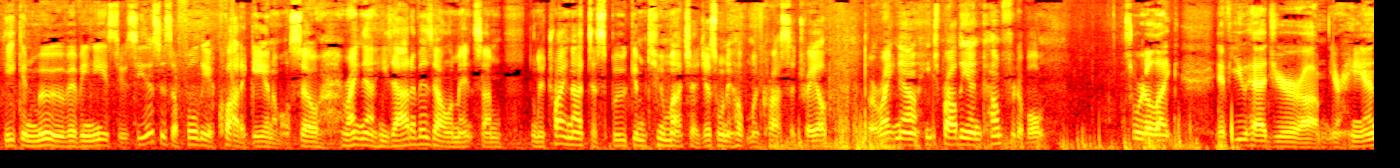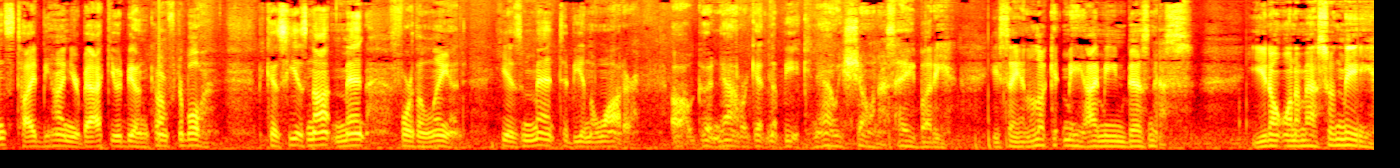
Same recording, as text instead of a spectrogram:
he can move if he needs to. See, this is a fully aquatic animal. So right now he's out of his element. So I'm going to try not to spook him too much. I just want to help him across the trail. But right now he's probably uncomfortable. Sort of like if you had your, um, your hands tied behind your back, you would be uncomfortable because he is not meant for the land. He is meant to be in the water. Oh, good. Now we're getting the beak. Now he's showing us, hey, buddy. He's saying, look at me. I mean business. You don't want to mess with me.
